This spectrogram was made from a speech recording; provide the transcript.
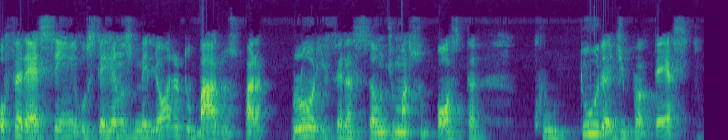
oferecem os terrenos melhor adubados para a proliferação de uma suposta cultura de protesto,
